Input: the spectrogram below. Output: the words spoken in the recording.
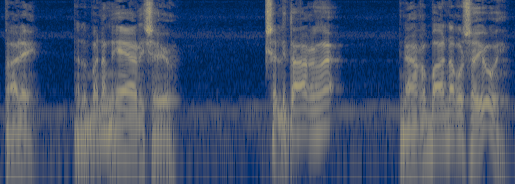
Pare, ano ba nangyayari sa'yo? Salita ka nga. Nakakabahan ako sa'yo eh.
